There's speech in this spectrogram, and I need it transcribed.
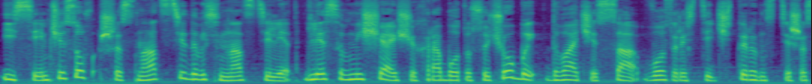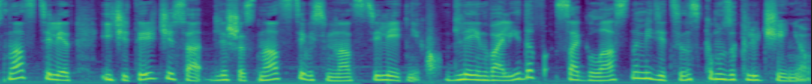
и 7 часов с 16 до 18 лет. Для совмещающих работу с учебой 2 часа в возрасте 14-16 лет и 4 часа для 16-18-летних. Для инвалидов согласно медицинскому заключению.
